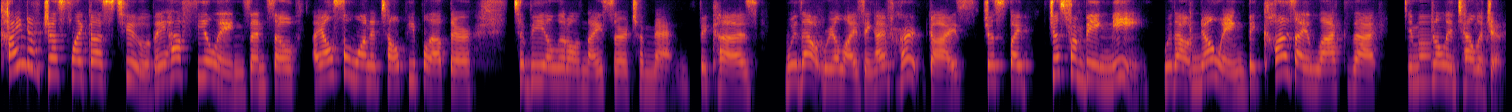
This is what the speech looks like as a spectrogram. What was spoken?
kind of just like us too. They have feelings. And so I also want to tell people out there to be a little nicer to men because without realizing I've hurt guys just by just from being me without knowing because I lack that emotional intelligence.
